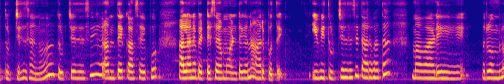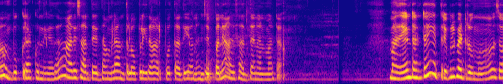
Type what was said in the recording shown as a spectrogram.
తుడిచేసాను. తుడిచేసేసి అంతే కాసేపు అలానే పెట్టేసాము అంటే కానీ ఆరిపోతాయి. ఇవి తుడిచేసేసి తర్వాత మా వాడి రూమ్లో బుక్ ర్యాక్ ఉంది కదా అది సర్దేద్దాంలే అంత లోపల ఇది ఆరిపోతుంది అని అని చెప్పని అది సర్దాను అనమాట మాదేంటంటే త్రిపుల్ బెడ్రూము సో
